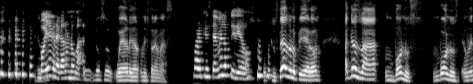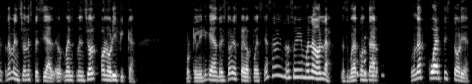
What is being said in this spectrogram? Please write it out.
voy a agregar uno más. voy a agregar una historia más. Porque usted me lo pidió. Porque ustedes me lo pidieron. Aquí les va un bonus, un bonus, una, mención especial, eh, mención honorífica. Porque le dije que eran tres historias, pero pues ya saben, yo soy en buena onda. Les voy a contar una cuarta historia.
